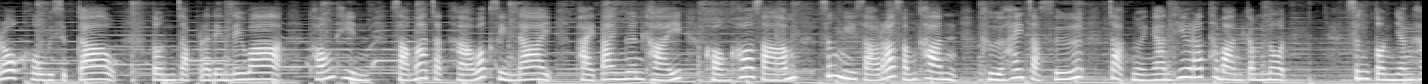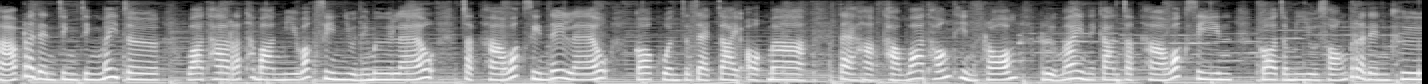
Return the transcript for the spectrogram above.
โรคโควิด -19 ตนจับประเด็นได้ว่า ท้องถิ่นสามารถจัดหาวัคซีนได้ ภายใต้เงื่อนไขของข้อ 3 ซึ่งมีสาระสำคัญคือให้จัดซื้อจากหน่วยงานที่รัฐบาลกำหนด ซึ่งตนยังหาประเด็นจริง ๆ ไม่เจอ ว่าถ้ารัฐบาลมีวัคซีนอยู่ในมือแล้ว จัดหาวัคซีนได้แล้ว ก็ควรจะแจกจ่ายออกมา แต่หากถามว่าท้องถิ่นพร้อม หรือไม่ในการจัดหาวัคซีน ก็จะมีอยู่ 2 ประเด็นคือ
